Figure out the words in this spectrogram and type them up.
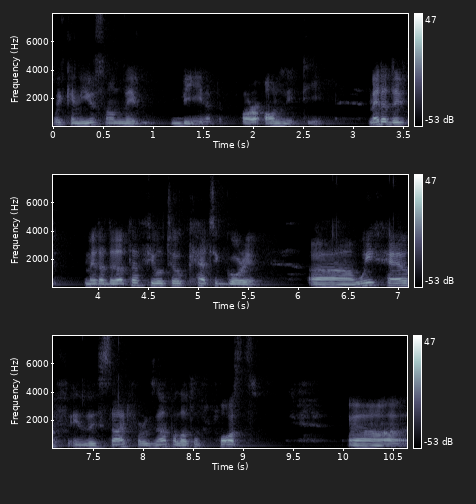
We can use only b or only t. Metadata, metadata filter category. Uh, we have in this site for example a lot of posts. Uh,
